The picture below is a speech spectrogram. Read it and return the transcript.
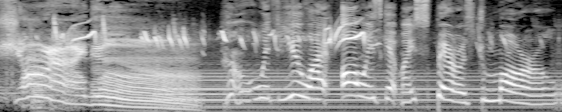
Sure I do. With you, I always get my sparrows tomorrow.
